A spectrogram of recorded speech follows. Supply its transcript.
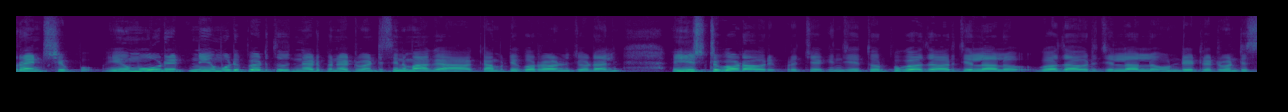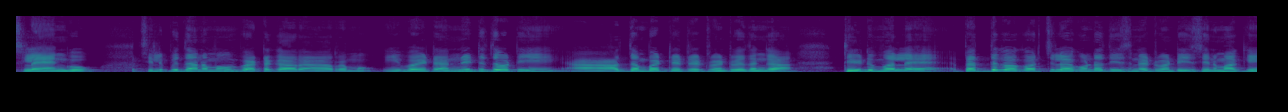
friendship ఈ మూడింటిని ముడిపెడుతూ నడిపినటువంటి సినిమాగా కమిటీ కుర్రాళ్ళని చూడాలి. ఈస్ట్ గోదావరి ప్రత్యేకించి తూర్పుగోదావరి జిల్లాలో గోదావరి జిల్లాలో ఉండేటటువంటి స్లాంగు చిలిపిదనము వెటకారము ఈ బయట అన్నిటితోటి అద్దం పట్టేటటువంటి విధంగా తీయడం వల్లే పెద్దగా ఖర్చు లేకుండా తీసినటువంటి ఈ సినిమాకి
